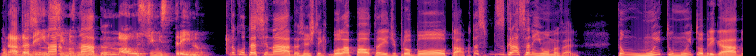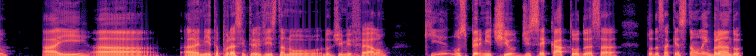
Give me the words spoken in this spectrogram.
Não nada, acontece nem na- os times não- nada. mal os times treinam. Não acontece nada. A gente tem que bolar a pauta aí de Pro Bowl e tal. Acontece desgraça nenhuma, velho. Então, muito, muito obrigado aí a, a Anitta por essa entrevista no, no Jimmy Fallon, que nos permitiu dissecar toda essa, toda essa questão. Lembrando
